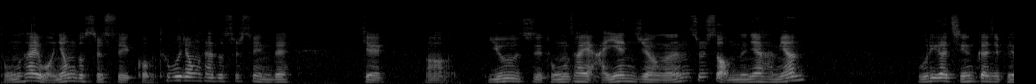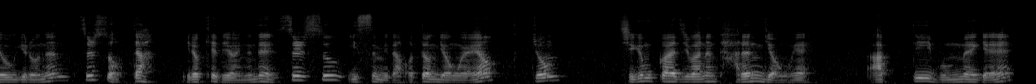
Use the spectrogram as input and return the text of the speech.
동사의 원형도 쓸 수 있고 투부정사도 쓸 수 있는데 이렇게 어, use 동사의 ing형은 쓸 수 없느냐 하면 우리가 지금까지 배우기로는 쓸 수 없다 이렇게 되어 있는데 쓸 수 있습니다. 어떤 경우에요? 좀 지금까지와는 다른 경우에 앞뒤 문맥에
